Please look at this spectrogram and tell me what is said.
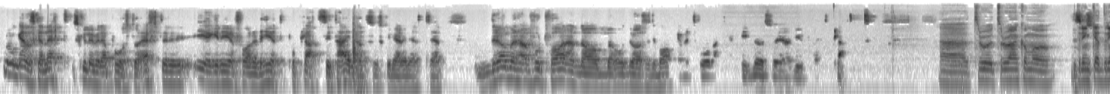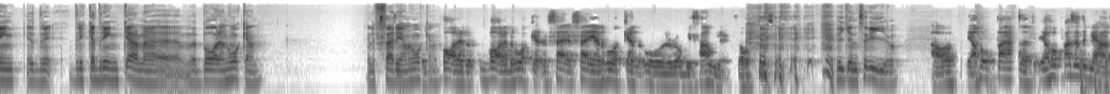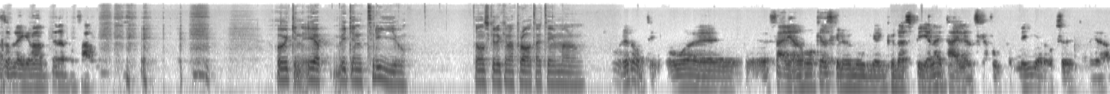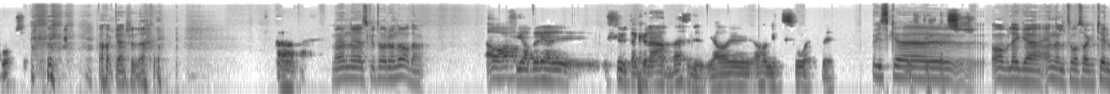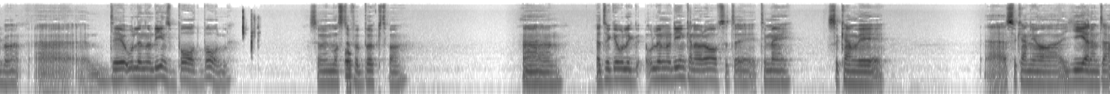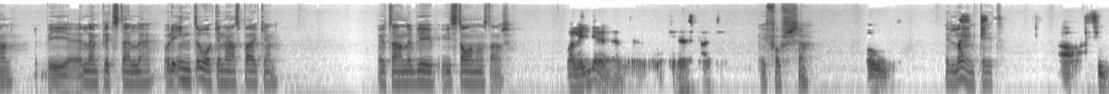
nog ganska lätt, skulle jag vilja påstå. Efter egen erfarenhet på plats i Thailand så skulle jag vilja säga att drömmer han fortfarande om att dra sig tillbaka med två vackra kvinnor så är han ju på rätt plats. Eh, tror, tror han kommer att dricka, drink, eh, dri, dricka drinkar med, med baren Håkan? Eller Färjan-Håkan. Bara, bara Håkan, fär, Färjan Håkan och Robbie Fowler förhoppningsvis. Vilken trio. Ja, jag hoppas, att, jag hoppas att det blir han som lägger vantarna på Fowler. Och vilken, vilken trio. De skulle kunna prata i timmar om. Vore någonting. Och eh, Färjan Håkan skulle förmodligen kunna spela i thailändska fotbollsligan också utan att göra bort sig. Ja, kanske det. Ja. Men eh, ska vi ta och runda av där? Ja, för jag börjar sluta kunna andas nu. Jag, jag har lite svårt med Vi ska avlägga en eller två saker till bara. Eh, Det är Olle Nordins badboll. Som vi måste Oh. få bukt på. Eh, Jag tycker Olle, Olle Nordin kan höra av sig till, till mig. Så kan vi... eh, Så kan jag ge den till han. Vid lämpligt ställe. Och det är inte Åkernäsparken. Utan det blir i stan någonstans. Var ligger den där Åkenäsparken? I Forsa. Oh, Det är långt dit. ja, fy.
